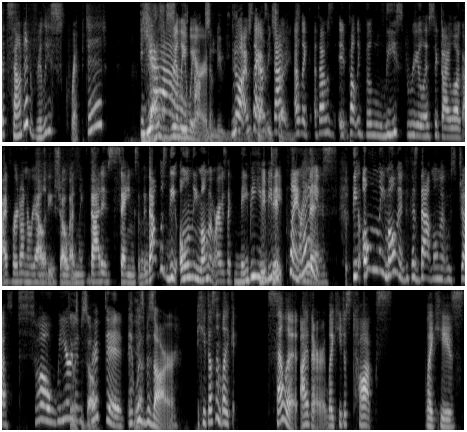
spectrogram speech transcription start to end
it sounded really scripted. Yeah. It was really weird. Absolutely. No. I was like, I was very like that. I like that was. It felt like the least realistic dialogue I've heard on a reality show, and like that is saying something. That was the only moment where I was like, maybe you Maybe did they- plan Right. this. The only moment because that moment was just so weird and bizarre. scripted. It was bizarre. He doesn't like sell it either. Like he just talks like he's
